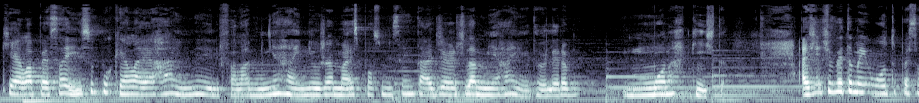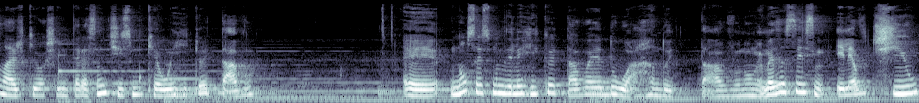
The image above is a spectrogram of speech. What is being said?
que ela peça isso porque ela é a rainha. Ele fala: "Minha rainha, eu jamais posso me sentar diante da minha rainha". Então ele era monarquista. A gente vê também um outro personagem que eu achei interessantíssimo, que é o Henrique VIII. É, não sei se o nome dele é Henrique VIII ou é Eduardo VIII, não lembro. Mas assim, ele é o tio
